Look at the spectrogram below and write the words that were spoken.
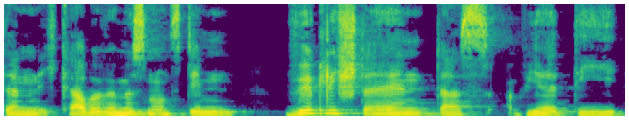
Denn ich glaube, wir müssen uns dem wirklich stellen, dass wir die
